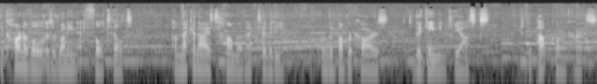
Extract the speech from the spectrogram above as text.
The carnival is running at full tilt, a mechanized hum of activity from the bumper cars to the gaming kiosks to the popcorn carts.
